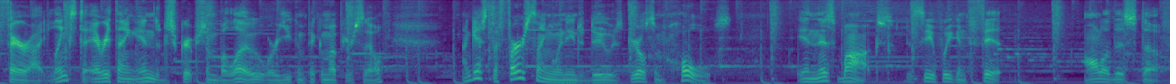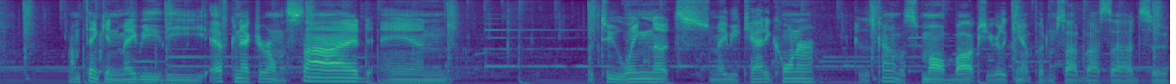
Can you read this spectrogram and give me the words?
ferrite. Links to everything in the description below where you can pick them up yourself. I guess the first thing we need to do is drill some holes in this box to see if we can fit all of this stuff. I'm thinking maybe the F connector on the side and the two wing nuts, maybe caddy corner, because it's kind of a small box. You really can't put them side by side. So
